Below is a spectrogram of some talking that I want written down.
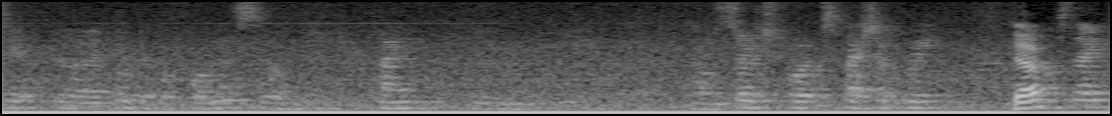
check, uh, improve the performance of trying to you know, search for special query. Yeah. It's like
